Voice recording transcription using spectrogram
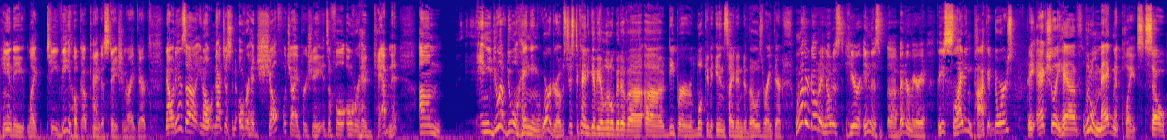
handy like TV hookup kind of station right there. Now it is a, you know, not just an overhead shelf, which I appreciate. It's a full overhead cabinet. Um, and you do have dual hanging wardrobes just to kind of give you a little bit of a, a, deeper look and insight into those right there. One other note I noticed here in this uh, bedroom area, these sliding pocket doors, they actually have little magnet plates. So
